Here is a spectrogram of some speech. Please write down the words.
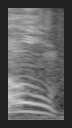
Boom.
